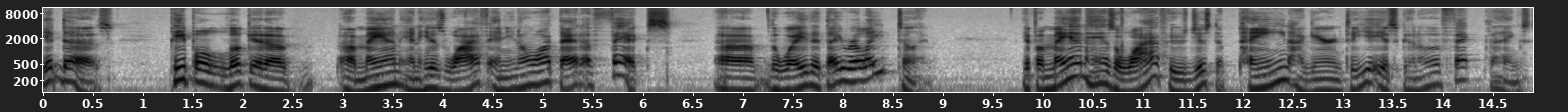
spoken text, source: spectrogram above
It does. People look at a a man and his wife, and you know what? That affects uh, the way that they relate to him. If a man has a wife who's just a pain, I guarantee you it's going to affect things.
